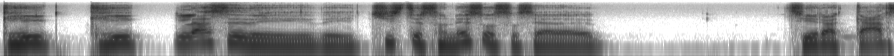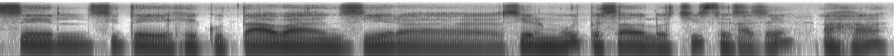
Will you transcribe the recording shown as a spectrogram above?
¿qué, qué clase de, de chistes son esos? O sea, si era cárcel, si te ejecutaban, si, era, si eran muy pesados los chistes. ¿Ah, sí? Ajá.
